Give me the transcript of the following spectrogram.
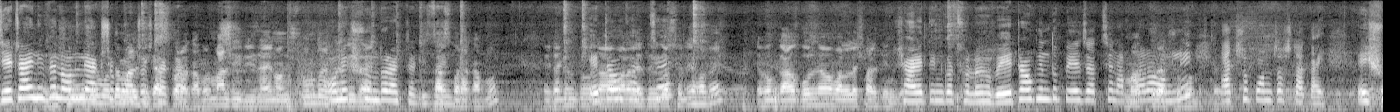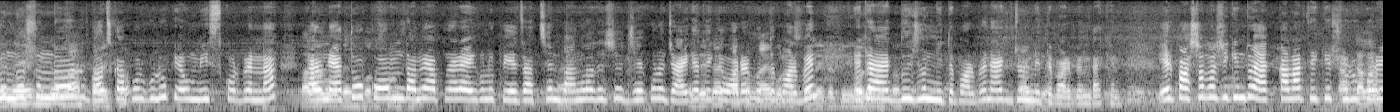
যেটাই নিবেন অনলি একশো পঞ্চাশ টাকা। অনেক সুন্দর একটা ডিজাইন করা কাপড়। এটা কিন্তু এটাও দুই হবে এবং গোল জামা সাড়ে তিন সাড়ে তিন গজ হলে হবে। এটাও কিন্তু পেয়ে যাচ্ছেন আপনারা অনলি একশো পঞ্চাশ টাকায়। এই সুন্দর সুন্দর গজ কাপড়গুলো কেউ মিস করবেন না। কারণ এত কম দামে আপনারা এগুলো পেয়ে যাচ্ছেন। বাংলাদেশের যে কোনো জায়গা থেকে অর্ডার করতে পারবেন। এটা এক। দুইজন নিতে পারবেন একজন নিতে পারবেন দেখেন। এর পাশাপাশি কিন্তু এক কালার থেকে শুরু করে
